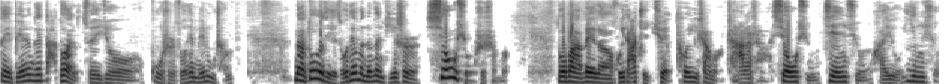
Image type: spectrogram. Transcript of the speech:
被别人给打断了，所以就故事昨天没录成。那多多姐昨天问的问题是枭雄是什么？多爸为了回答准确，特意上网查了查枭雄、奸雄还有英雄。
